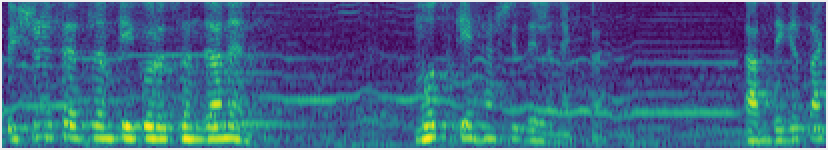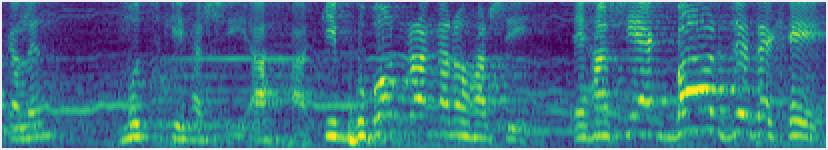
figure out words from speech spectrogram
বিষ্ণু ইসলাম কি করেছেন জানেন? মুচকি হাসি দিলেন একটা। তার দিকে তাকালেন। মুচকি হাসি, আহা, কি ভুবন রাঙানো হাসি। এই হাসি একবার যে দেখে,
